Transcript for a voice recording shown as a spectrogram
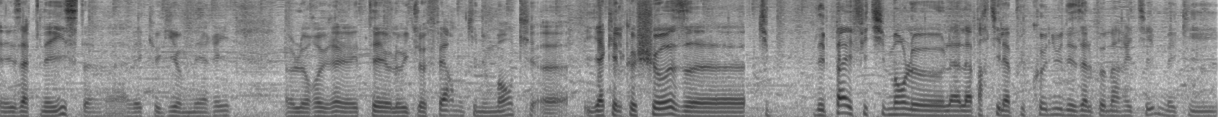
les, apnéistes avec Guillaume Néry. Le regretté Loïc Leferme qui nous manque. Il y a quelque chose qui n'est pas effectivement la, partie la plus connue des Alpes-Maritimes, mais qui,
